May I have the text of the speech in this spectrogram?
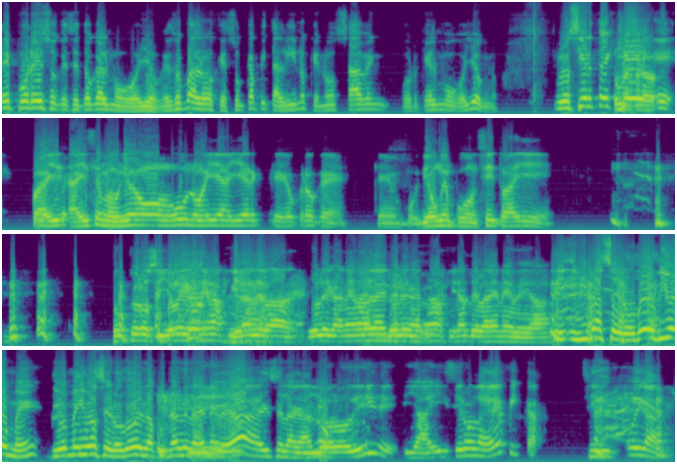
Es por eso que se toca el mogollón. Eso para los que son capitalinos que no saben por qué el mogollón, ¿no? Lo cierto es que... Pues ahí, se me unió uno ahí ayer que yo creo que, que dio un empujoncito ahí no, pero si yo le gané la final de la, yo le gané la, yo le gané la final de la NBA. Y, iba 0-2, Dios me, Dios me iba 0-2 en la final de la NBA y se la ganó. Yo lo dije, y ahí hicieron la épica. Sí, oiga,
